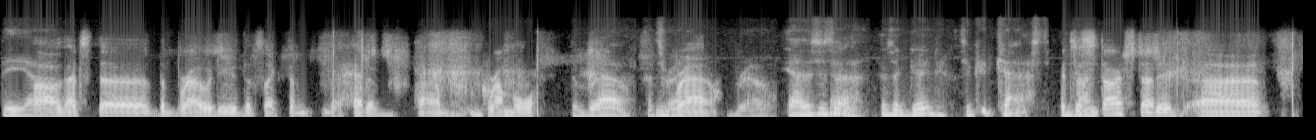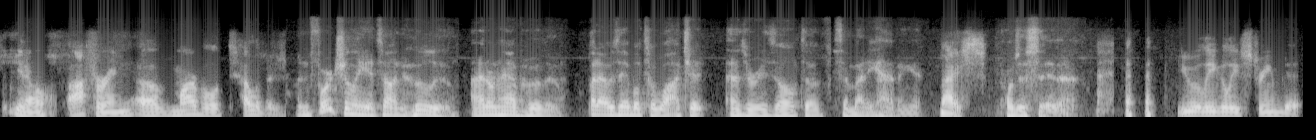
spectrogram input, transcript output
the uh, Oh, that's the the bro dude. That's like the the head of um, Grumble. The brow. That's right, Brow. bro. Yeah, this is Yeah. a it's a good it's a good cast. It's a star-studded, uh, you know, offering of Marvel television. Unfortunately, it's on Hulu. I don't have Hulu, but I was able to watch it as a result of somebody having it. Nice. I'll just say that. You illegally streamed it.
